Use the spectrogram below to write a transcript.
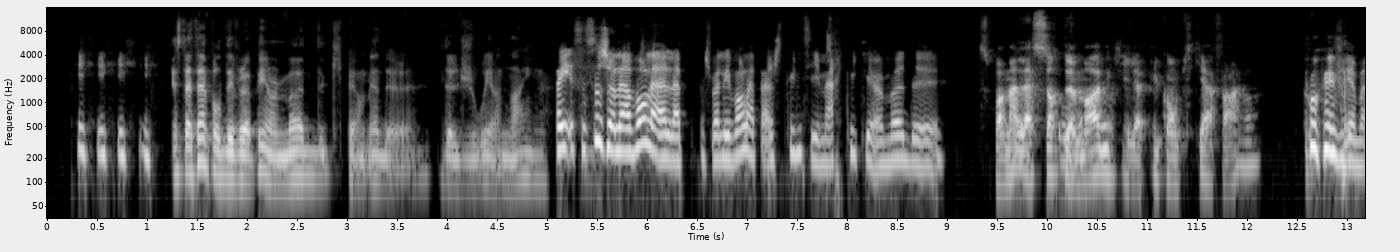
Qu'est-ce que t'attends pour développer un mode qui permet de, de le jouer online? Ben, c'est ça, je vais, aller voir la, la- je vais aller voir la page Steam s'il est marqué qu'il y a un mode. euh, C'est pas mal la sorte de mode qui est la plus compliquée à faire. Ouais, vraiment.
